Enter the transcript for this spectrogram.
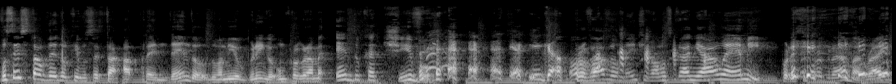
você está vendo o que você está aprendendo do amigo gringo? Um programa educativo. there you go. Provavelmente vamos ganhar o Emmy por esse programa, right?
